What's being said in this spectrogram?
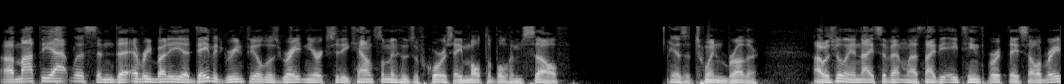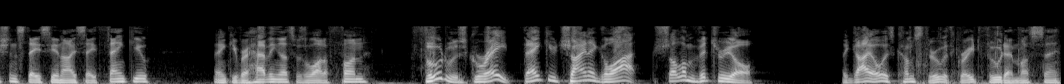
uh, Mati Atlas and uh, everybody. Uh, David Greenfield was great, New York City councilman, who's of course a multiple himself. He has a twin brother. Uh, it was really a nice event last night, the 18th birthday celebration. Stacy and I say thank you. Thank you for having us. It was a lot of fun. Food was great. Thank you, China Glatt. Shalom Vitriol. The guy always comes through with great food, I must say.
